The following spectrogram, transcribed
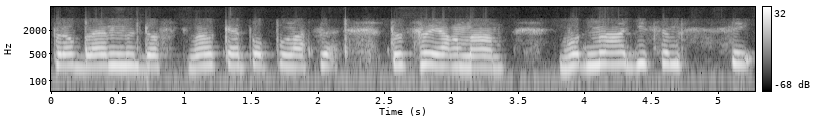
problém dost velké populace, to, co já mám. Od mládí jsem si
